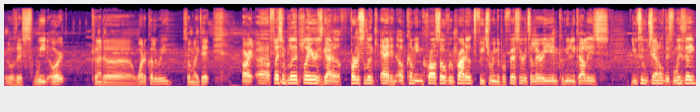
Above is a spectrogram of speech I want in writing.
It was that sweet art, kind of watercolory, something like that. All right, uh, Flesh and Blood players got a first look at an upcoming crossover product featuring the Professor Tolarian Community College YouTube channel this Wednesday.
